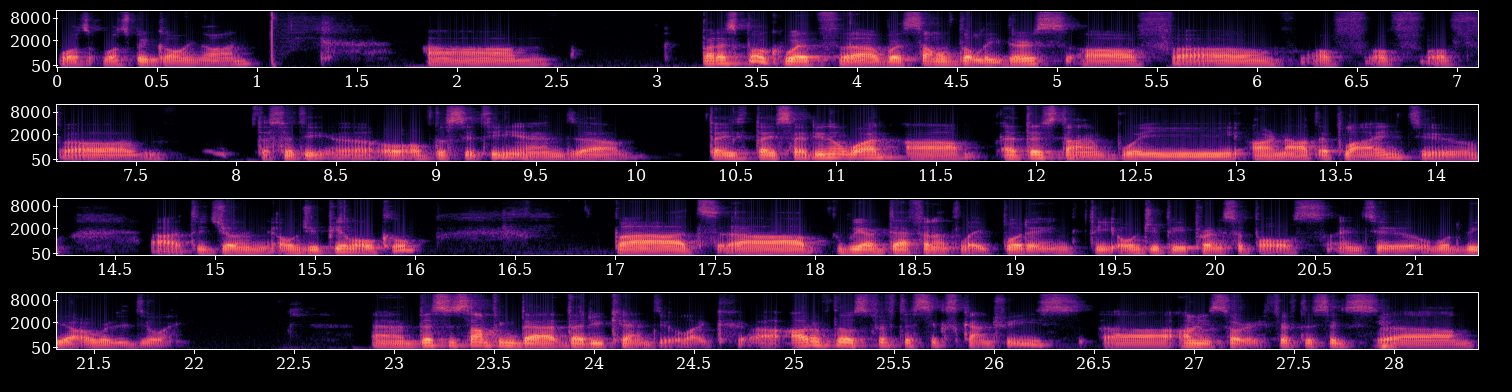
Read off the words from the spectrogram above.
what's, what's been going on. Um, but I spoke with uh, with some of the leaders of uh, of of, of um, the city uh, of the city, and uh, they they said, you know what, uh, at this time we are not applying to to join OGP local, but we are definitely putting the OGP principles into what we are already doing. And this is something that, that you can do. Like uh, out of those 56 countries, uh, I mean, sorry, 56 um,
